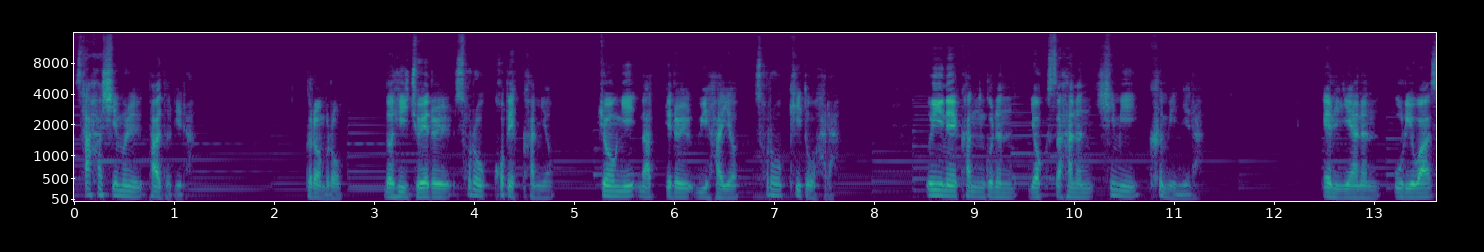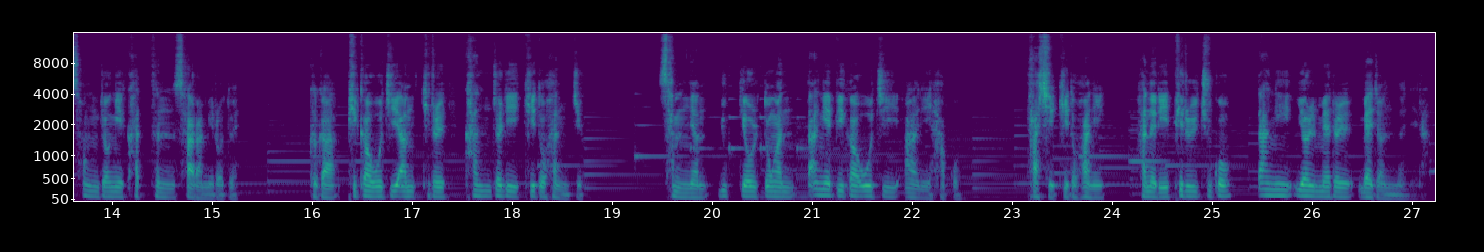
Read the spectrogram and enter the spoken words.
사하심을 받으리라. 그러므로 너희 죄를 서로 고백하며 병이 낫기를 위하여 서로 기도하라. 의인의 간구는 역사하는 힘이 큼이니라. 엘리야는 우리와 성경이 같은 사람이로되 그가 비가 오지 않기를 간절히 기도한즉 3년 6개월 동안 땅에 비가 오지 아니하고 다시 기도하니 하늘이 비를 주고 땅이 열매를 맺었느니라.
